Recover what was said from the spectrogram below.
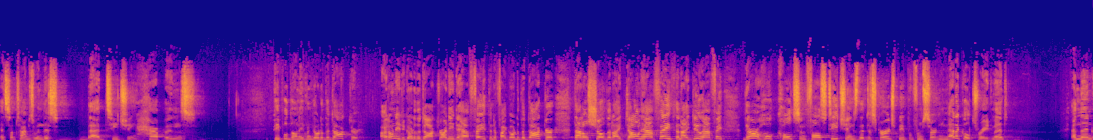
And sometimes when this bad teaching happens, people don't even go to the doctor. I don't need to go to the doctor. I need to have faith. And if I go to the doctor, that'll show that I don't have faith and I do have faith. There are whole cults and false teachings that discourage people from certain medical treatment. And then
